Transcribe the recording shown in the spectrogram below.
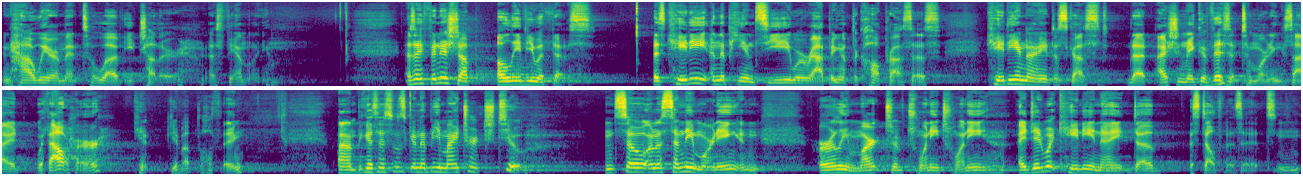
and how we are meant to love each other as family. As I finish up, I'll leave you with this. As Katie and the PNC were wrapping up the call process, Katie and I discussed that I should make a visit to Morningside without her. Can't give up the whole thing. Um, because this was going to be my church too. And so on a Sunday morning in early March of 2020, I did what Katie and I dubbed a stealth visit. And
